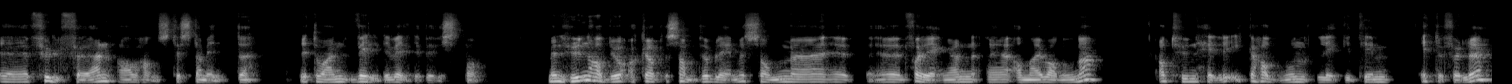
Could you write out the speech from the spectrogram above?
Eh, fullføreren av hans testamente. Dette var hun veldig, veldig bevisst på. Men hun hadde jo akkurat det samme problemet som eh, eh, forgjengeren Anna Ivanovna. At hun heller ikke hadde noen legitim etterfølger.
